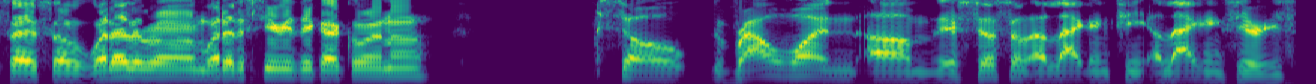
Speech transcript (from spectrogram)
so, so, what other um, what other series they got going on? So the round one, um, there's still some a lagging team, a lagging series.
